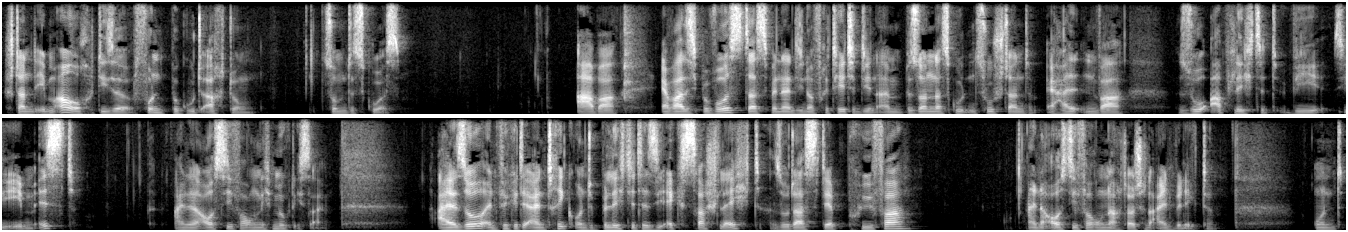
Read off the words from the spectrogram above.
stand eben auch diese Fundbegutachtung Diskurs. Aber er war sich bewusst, dass wenn er die Nofretete, die in einem besonders guten Zustand erhalten war, so ablichtet, wie sie eben ist, eine Auslieferung nicht möglich sei. Also entwickelte er einen Trick und belichtete sie extra schlecht, sodass der Prüfer eine Auslieferung nach Deutschland einwilligte. Und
